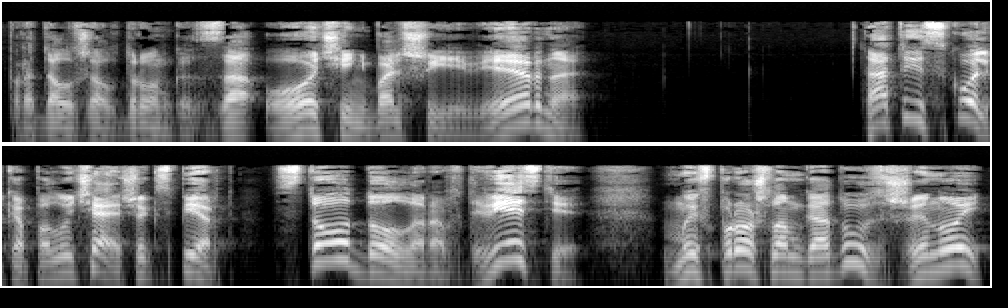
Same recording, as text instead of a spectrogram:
продолжал Дронго. За очень большие, верно? А ты сколько получаешь, эксперт? Сто долларов? Двести? Мы в прошлом году с женой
